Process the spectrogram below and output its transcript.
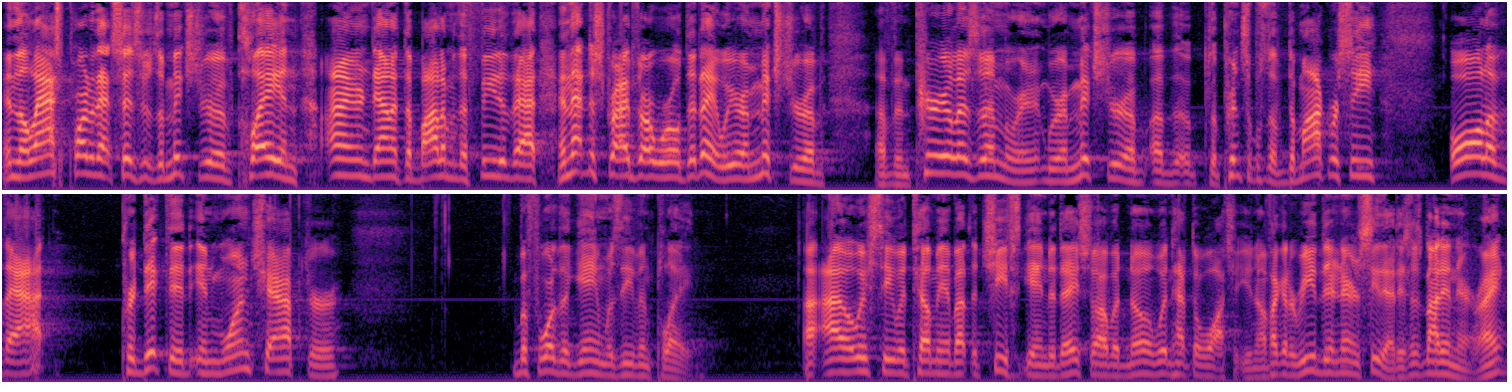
and the last part of that says there's a mixture of clay and iron down at the bottom of the feet of that. And that describes our world today. We are a mixture of, of imperialism, we're, we're a mixture of, of the, the principles of democracy all of that predicted in one chapter before the game was even played. I, I wish he would tell me about the Chiefs game today so I would know wouldn't have to watch it. You know, if I could read it in there and see that, it's just not in there, right?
